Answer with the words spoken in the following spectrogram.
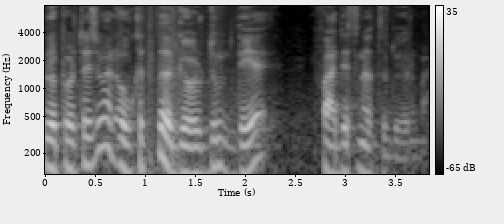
röportajı var. Avukatı da gördüm diye ifadesini hatırlıyorum ben.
